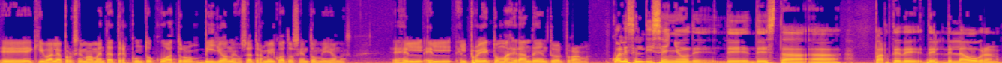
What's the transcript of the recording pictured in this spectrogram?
eh, equivale aproximadamente a 3.4 billones, o sea, 3.400 millones. Es el, proyecto más grande dentro del programa. ¿Cuál es el diseño de, esta ah, parte de, la obra? ¿no?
